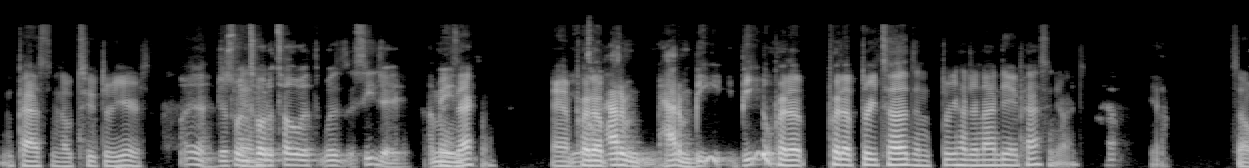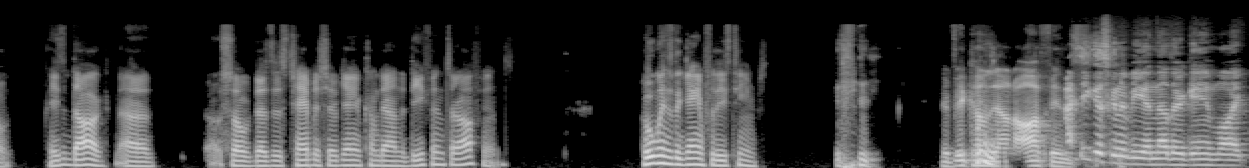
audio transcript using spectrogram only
in the past, you know, two three years. Oh, yeah. Just went toe to toe with with CJ. I mean, exactly. And put know, up had him had him beat beat him. put up put up three tuds and 398 passing yards. Yeah. So he's a dog. Uh, so does this championship game come down to defense or offense? Who wins the game for these teams? if it comes down to offense, I think it's gonna be another game like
